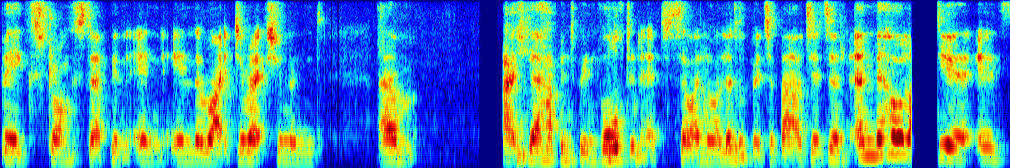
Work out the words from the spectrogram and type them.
big, strong step in in in the right direction. And um, actually, I happen to be involved in it, so I know a little bit about it. And and the whole idea is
